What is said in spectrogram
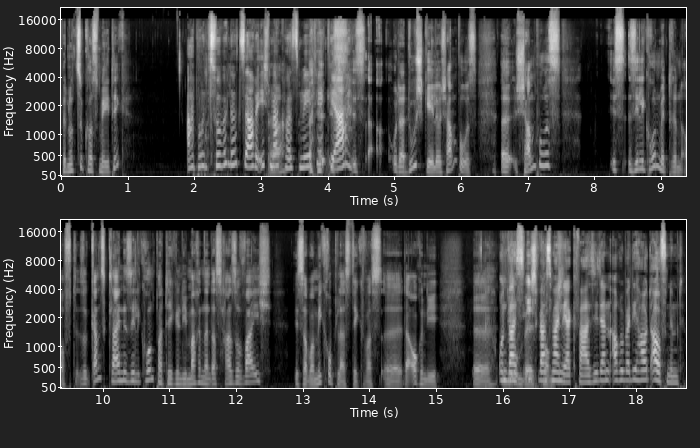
benutzt du Kosmetik? Ab und zu benutze auch ich Ja. mal Kosmetik, ist, ja. Ist, oder Duschgele, Shampoos. Äh, Shampoos ist Silikon mit drin oft. So ganz kleine Silikonpartikel, die machen dann das Haar so weich. Ist aber Mikroplastik, was äh, da auch in die äh, in Und die was ich, was kommt. man ja quasi dann auch über die Haut aufnimmt.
